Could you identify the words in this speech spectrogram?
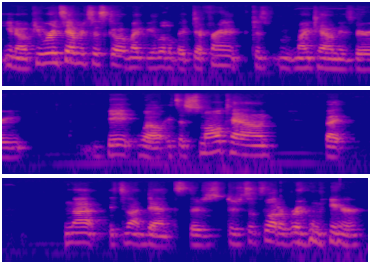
you know, if you were in San Francisco, it might be a little bit different because my town is very big. Well, it's a small town, but not it's not dense. There's there's just a lot of room here,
